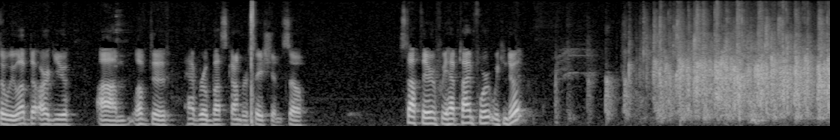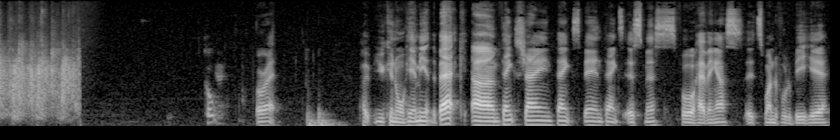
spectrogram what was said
So we love to argue, um, love to have robust conversation. So stop there. If we have time for it, we can do it. Cool. All right. Hope you can all hear me at the back. Um, thanks, Shane. Thanks, Ben. Thanks, Isthmus, for having us. It's wonderful to be here.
